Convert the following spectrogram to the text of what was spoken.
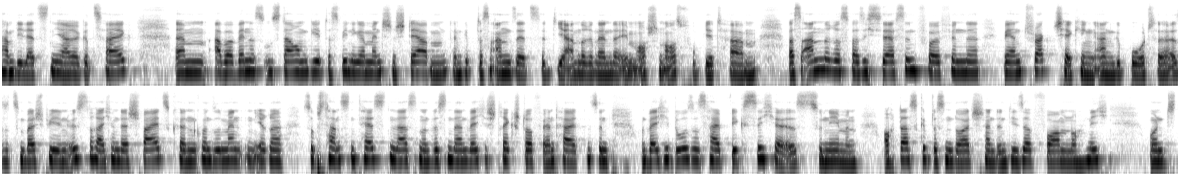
haben die letzten Jahre gezeigt. Ähm, aber wenn es uns darum geht, dass weniger Menschen sterben, dann gibt es Ansätze, die andere Länder eben auch schon ausprobiert haben. Was anderes, was ich sehr sinnvoll finde, wären Truck-Checking-Angebote. Also zum Beispiel in Österreich und der Schweiz können Konsumenten ihre Substanzen testen lassen und wissen dann, welche Streckstoffe enthalten sind und welche Dosis halbwegs sicher ist zu nehmen. Auch das gibt es in Deutschland in dieser Form noch nicht. Und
